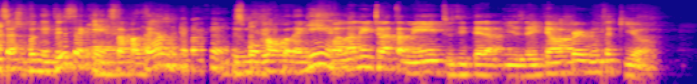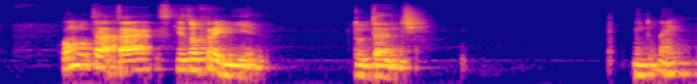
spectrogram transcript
Você acha bonito isso, Zequinha, que você está fazendo? É bacana. Esmurrar o coleguinha? Falando em tratamentos e terapias, aí tem uma pergunta aqui, ó. Como tratar esquizofrenia do Dante? Muito bem.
